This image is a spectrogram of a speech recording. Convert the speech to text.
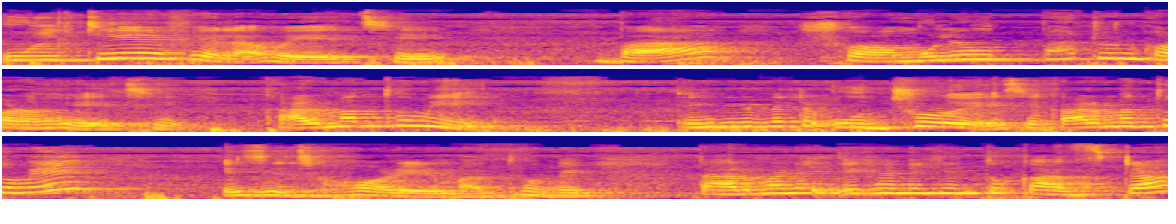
উল্টিয়ে ফেলা হয়েছে বা সমূলে উৎপাটন করা হয়েছে। কার মাধ্যমে? এখানে কিন্তু একটা উজ্জ্ব রয়েছে। কার মাধ্যমে? এই যে ঝড়ের মাধ্যমে। তার মানে এখানে কিন্তু কাজটা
